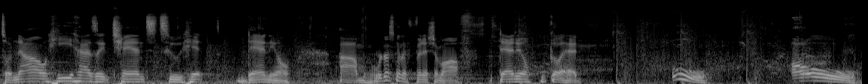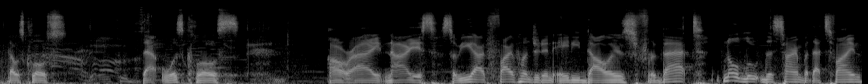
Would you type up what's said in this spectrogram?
So now he has a chance to hit Daniel. Um, we're just going to finish him off. Daniel, go ahead. Ooh. Oh, that was close. That was close. All right, nice. So we got $580 for that. No loot this time, but that's fine.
